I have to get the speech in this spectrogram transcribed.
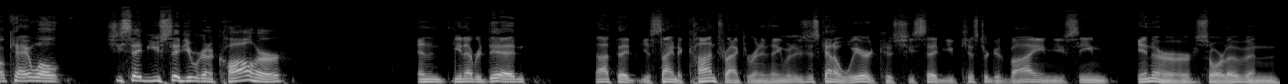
Okay, well, she said you said you were going to call her, and you never did. Not that you signed a contract or anything, but it was just kind of weird because she said you kissed her goodbye and you seemed into her, sort of. And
